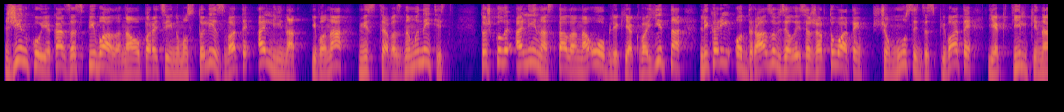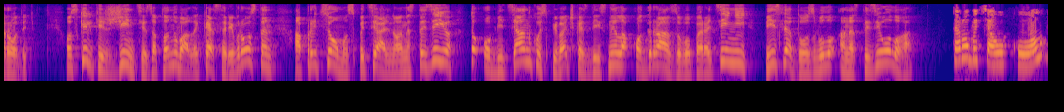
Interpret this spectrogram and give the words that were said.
жінку, яка заспівала на операційному столі, звати Аліна, і вона місцева знаменитість. Тож, коли Аліна стала на облік як вагітна, лікарі одразу взялися жартувати, що мусить заспівати як тільки народить. Оскільки ж жінці запланували кесарів ростин, а при цьому спеціальну анестезію, то обіцянку співачка здійснила одразу в операційній після дозволу анестезіолога. Це робиться укол.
